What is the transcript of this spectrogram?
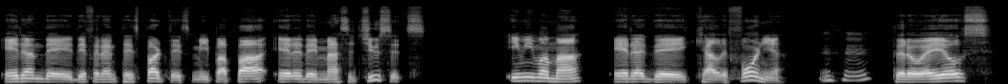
eran de diferentes partes. Mi papá era de Massachusetts y mi mamá era de California. Pero ellos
